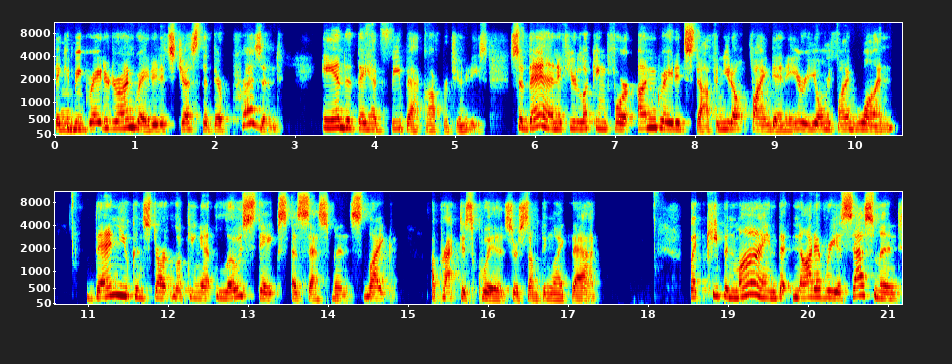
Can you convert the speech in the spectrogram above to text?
They can be graded or ungraded. It's just that they're present and that they had feedback opportunities. So then if you're looking for ungraded stuff and you don't find any, or you only find one, then you can start looking at low stakes assessments like a practice quiz or something like that. But keep in mind that not every assessment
